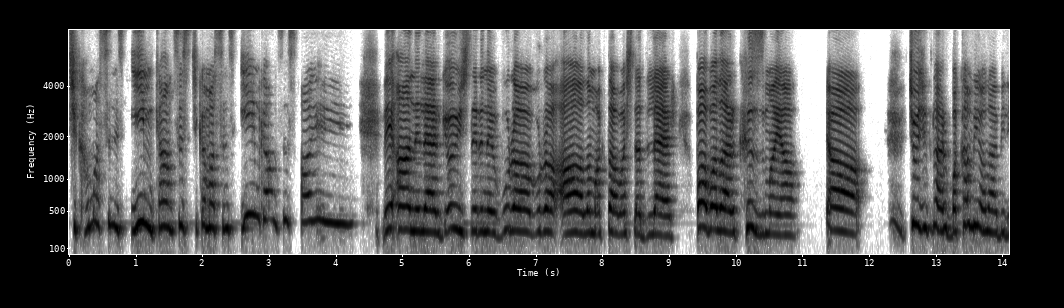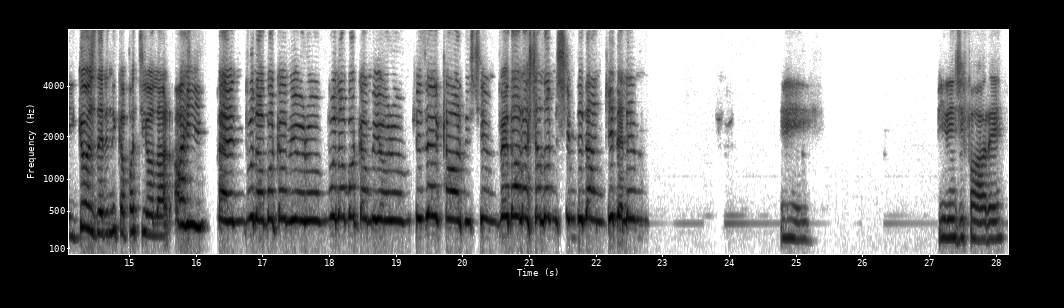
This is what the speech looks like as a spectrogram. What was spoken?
çıkamazsınız. İmkansız çıkamazsınız. İmkansız. Ay. Ve anneler göğüslerine vura vura ağlamakta başladılar. Babalar kızmaya. Ya çocuklar bakamıyorlar bile. Gözlerini kapatıyorlar. Ay ben buna bakamıyorum. Buna bakamıyorum. Güzel kardeşim vedalaşalım şimdiden gidelim. Ey. Birinci fare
